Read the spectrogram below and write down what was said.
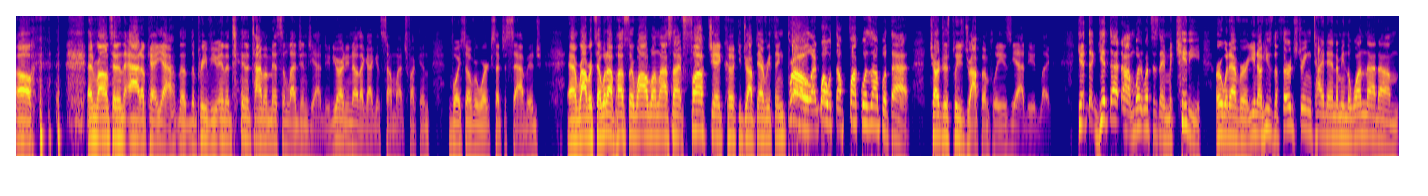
Oh, and Ron said in the ad, okay, yeah, the the preview in a in a time of myths and legends, yeah, dude, you already know that guy gets so much fucking voiceover work, such a savage. And Robert said, "What up, Hustler? Wild one last night. Fuck Jay Cook, he dropped everything, bro. Like, what the fuck was up with that? Chargers, please drop him, please. Yeah, dude, like." Get that, get that. Um, what, what's his name, McKitty or whatever. You know, he's the third string tight end. I mean, the one that, um,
